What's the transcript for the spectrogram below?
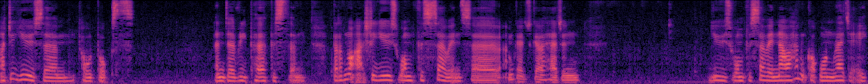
I do use um, old books and uh, repurpose them. But I've not actually used one for sewing so I'm going to go ahead and use one for sewing. Now I haven't got one ready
